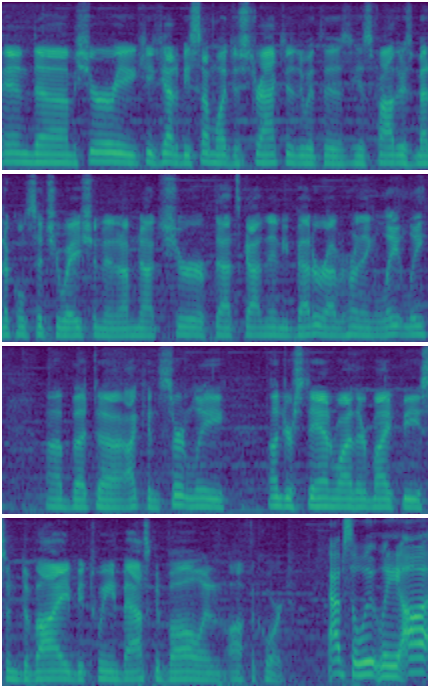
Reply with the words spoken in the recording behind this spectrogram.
and uh, I'm sure he, he's got to be somewhat distracted with his, his father's medical situation, and I'm not sure if that's gotten any better. I haven't heard anything lately, uh, but uh, I can certainly understand why there might be some divide between basketball and off the court. Absolutely. Uh,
